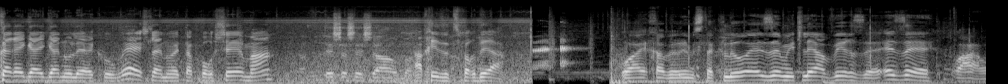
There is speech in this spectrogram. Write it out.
כרגע הגענו ליקום, ויש לנו את הפורשה, מה? 964. אחי, זה צפרדע. וואי חברים, תסתכלו איזה מתלה אוויר זה, איזה... וואו.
